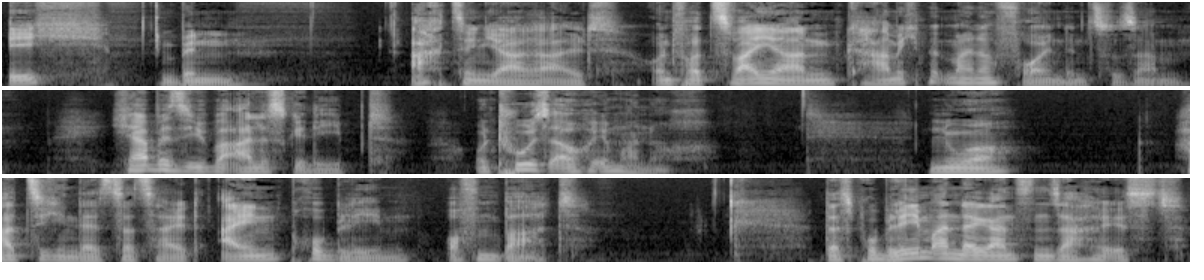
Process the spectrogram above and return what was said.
Ich bin 18 Jahre alt und vor zwei Jahren kam ich mit meiner Freundin zusammen. Ich habe sie über alles geliebt und tue es auch immer noch. Nur hat sich in letzter Zeit ein Problem offenbart. Das Problem an der ganzen Sache ist,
